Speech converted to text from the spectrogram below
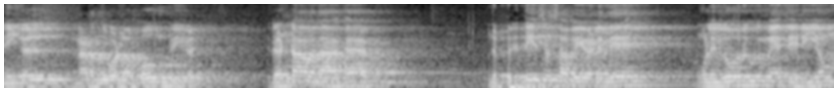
நீங்கள் நடந்து கொள்ள போகின்றீர்கள். இரண்டாவதாக இந்த பிரதேச சபைகளிலே உங்கள் எல்லோருக்குமே தெரியும்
